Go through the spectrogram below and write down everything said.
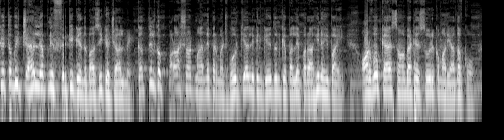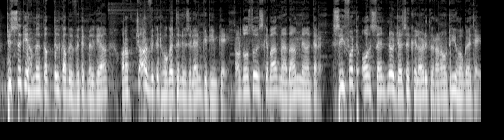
कि तभी चहल ने अपनी फिरकी गेंदबाजी के जाल में कप्तिल को बड़ा शॉट मारने पर मजबूर किया, लेकिन गेंद उनके पल्ले पर आ ही नहीं पाई और वो कैच समा बैठे सूर्य कुमार यादव को जिससे कि हमें कप्तिल का भी विकेट मिल गया और अब चार विकेट हो गए थे न्यूजीलैंड की टीम के। और दोस्तों, इसके बाद मैदान में आकर सीफट और सेंटनर जैसे खिलाड़ी तो रनआउट ही हो गए थे।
